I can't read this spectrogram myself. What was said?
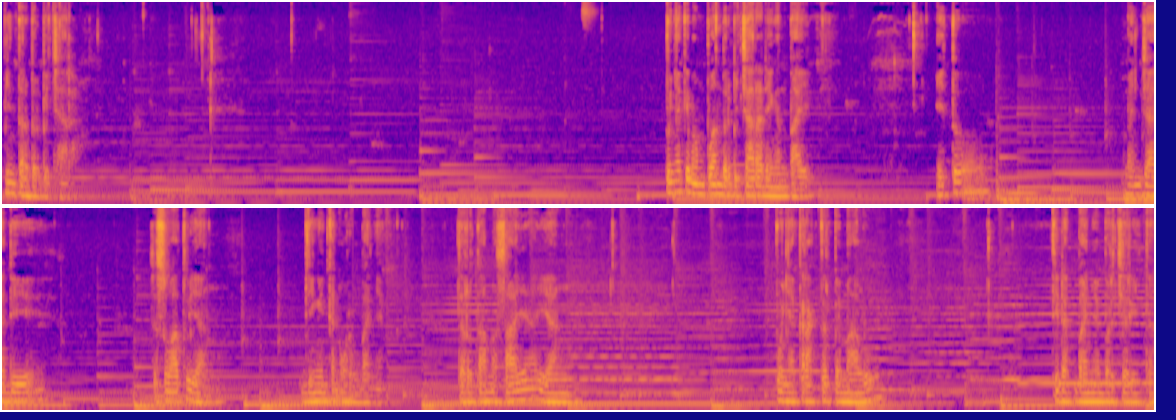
pintar berbicara. Punya kemampuan berbicara dengan baik itu menjadi sesuatu yang diinginkan orang banyak. Terutama saya yang punya karakter pemalu tidak banyak bercerita.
